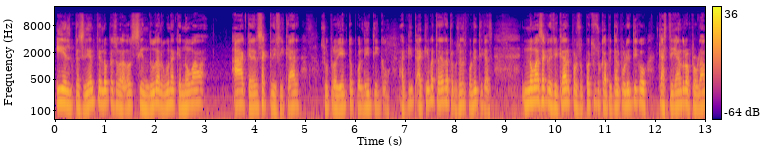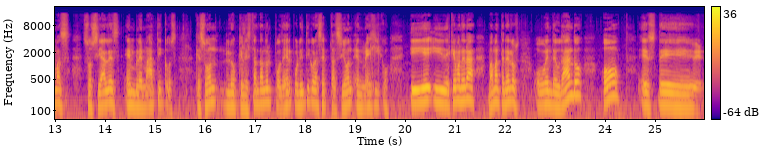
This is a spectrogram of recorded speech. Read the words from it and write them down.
Y el presidente López Obrador, sin duda alguna, que no va a querer sacrificar su proyecto político. Aquí, aquí va a traer repercusiones políticas. No va a sacrificar, por supuesto, su capital político castigando los programas sociales emblemáticos que son lo que le están dando el poder político, la aceptación en México. Y, y de qué manera va a mantenerlos o endeudando o este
